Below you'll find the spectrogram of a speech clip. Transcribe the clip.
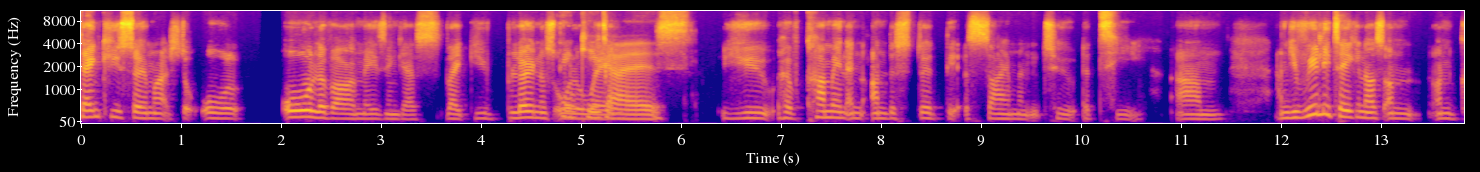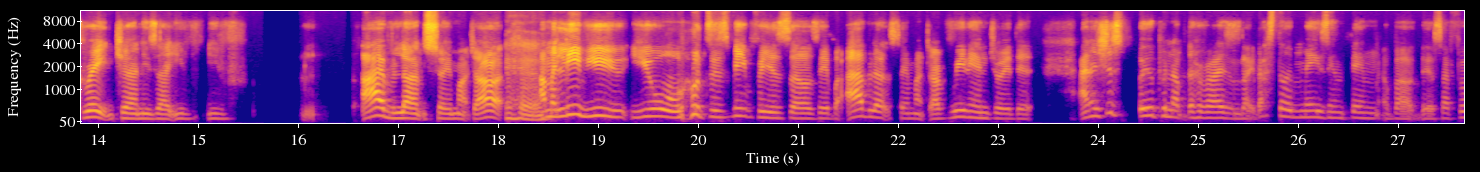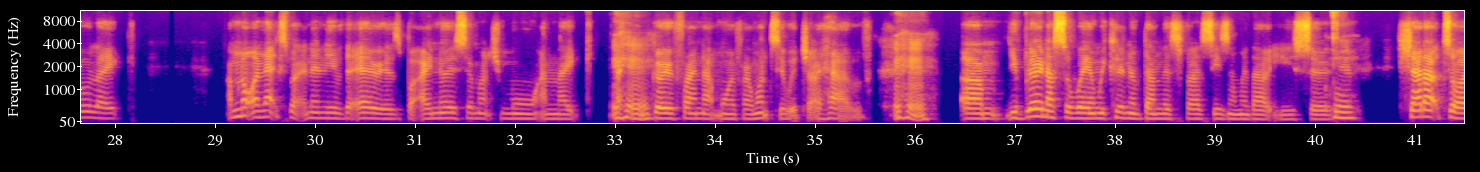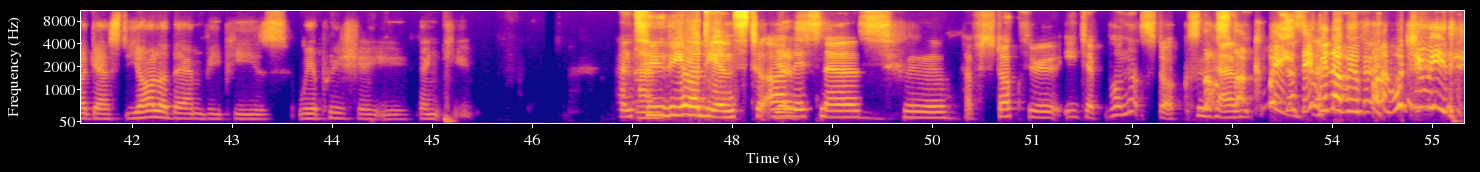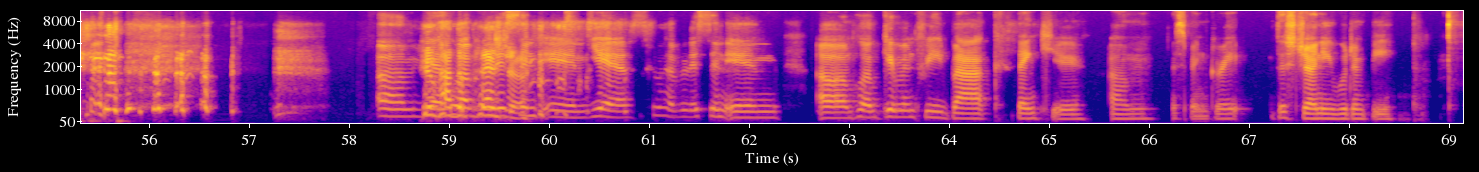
thank you so much to all all of our amazing guests. Like you've blown us all Thank away you guys. you have come in and understood the assignment to a T. Um, and you've really taken us on on great journeys that you've you've I've learned so much. I, Mhm. I'm gonna leave you you all to speak for yourselves here, but I've learned so much. I've really enjoyed it, and it's just opened up the horizons. Like that's the amazing thing about this. I feel like I'm not an expert in any of the areas, but I know so much more, and like I can Mhm. go find out more if I want to, which I have Mhm. um, you've blown us away and we couldn't have done this first season without you. So Yeah. shout out to our guest. Y'all are the MVPs. We appreciate you. Thank you. And to And- the audience, to our Yes. listeners who have stuck through each ep- well, not stuck, who Not have stuck. Wait, they've been having fun. What do you mean? um, Who had the have pleasure. listened in, yes, who have listened in, um, who have given feedback. Thank you. Um, it's been great. This journey wouldn't be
